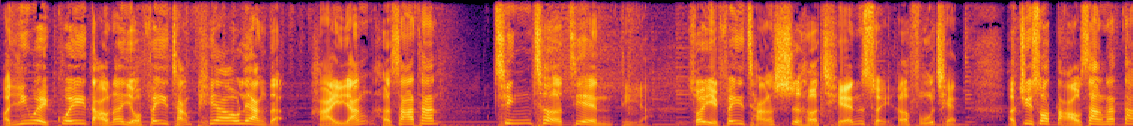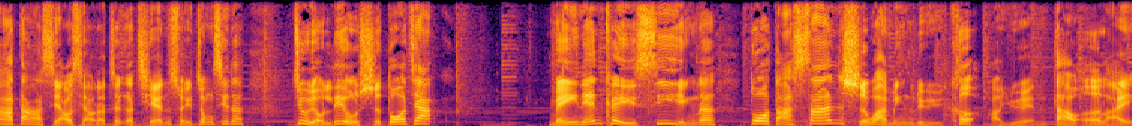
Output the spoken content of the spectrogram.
啊，因为龟岛呢有非常漂亮的海洋和沙滩，清澈见底啊，所以非常适合潜水和浮潜啊。据说岛上呢大大小小的这个潜水中心呢就有六十多家，每年可以吸引呢多达三十万名旅客啊远道而来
